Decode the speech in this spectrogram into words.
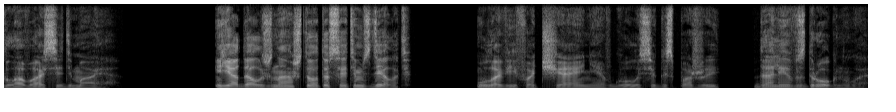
Глава седьмая. «Я должна что-то с этим сделать». Уловив отчаяние в голосе госпожи, далее вздрогнула,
